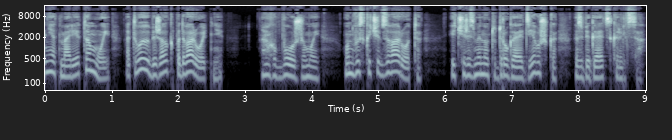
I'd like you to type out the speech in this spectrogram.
«Нет, Мария, это мой, а твой убежал к подворотне». «Ах, боже мой, он выскочит за ворота!» И через минуту другая девушка сбегает с крыльца.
